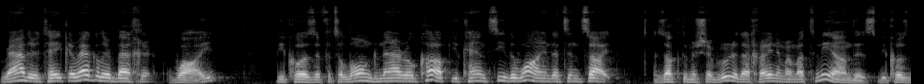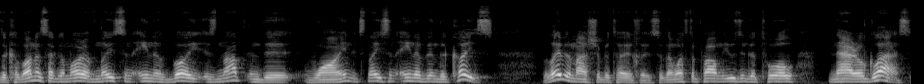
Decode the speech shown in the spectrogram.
rather take a regular becher. Why? Because if it's a long, narrow cup, you can't see the wine that's inside. Zok the Mishabura, the Achrayim are matmiya on this, because the Kavanas HaGamor of Noisin Einav Boy is not in the wine, it's Noisin Einav in the kais. So then what's the problem using a tall, narrow glass?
